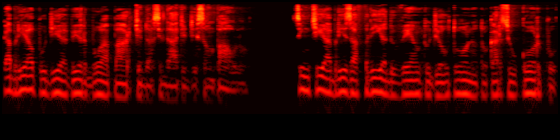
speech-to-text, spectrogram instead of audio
Gabriel podia ver boa parte da cidade de São Paulo. Sentia a brisa fria do vento de outono tocar seu corpo,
